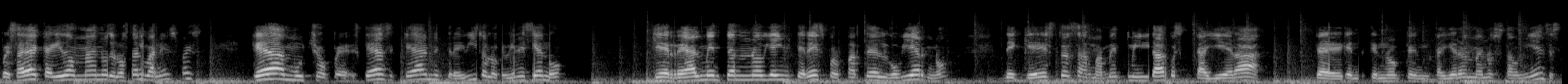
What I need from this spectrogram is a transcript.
pues haya caído en manos de los talibanes, pues queda mucho, pues, queda, queda en entrevisto lo que viene siendo que realmente no había interés por parte del gobierno de que este armamento militar pues cayera que, no que cayeran en manos estadounidenses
